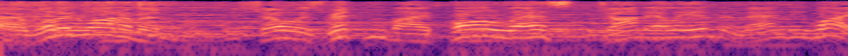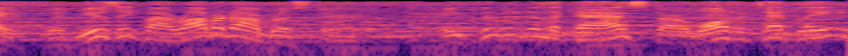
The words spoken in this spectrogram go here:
By Willard Waterman. The show is written by Paul West, John Elliott, and Andy White, with music by Robert Armbruster. Included in the cast are Walter Tetley,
